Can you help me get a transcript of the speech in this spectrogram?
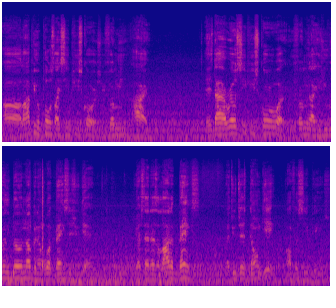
Uh, a lot of people post like CP scores. You feel me? Alright. Is that a real CP score or what? You feel me? Like, is you really building up and then what banks is you getting? You understand? There's a lot of banks that you just don't get off of CPs.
